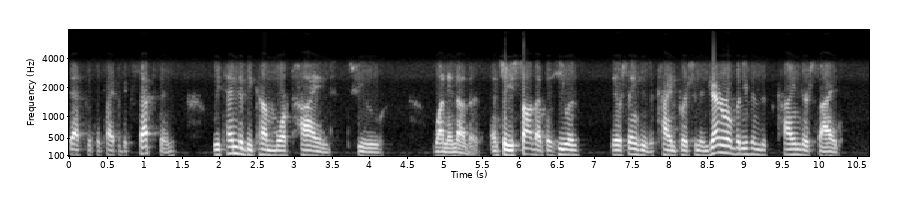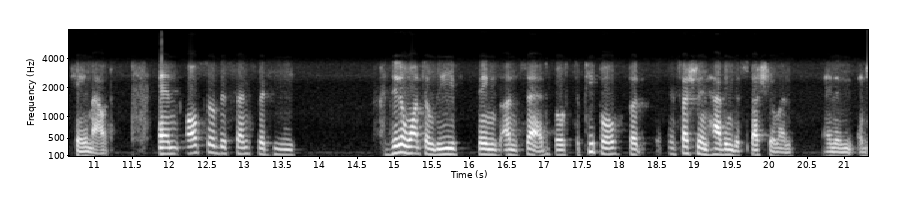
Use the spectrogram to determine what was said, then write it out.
death with a type of acceptance, we tend to become more kind to one another. And so you saw that, that he was, they were saying he was a kind person in general, but even this kinder side came out. And also this sense that he didn't want to leave things unsaid, both to people, but especially in having the special and, and in and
